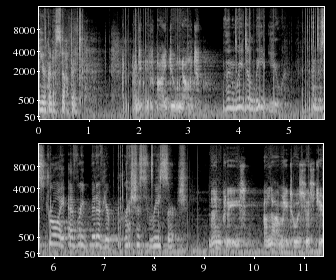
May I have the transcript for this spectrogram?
And you're gonna stop it. And if I do not, Then we delete you and destroy every bit of your precious research. then please allow me to assist you.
